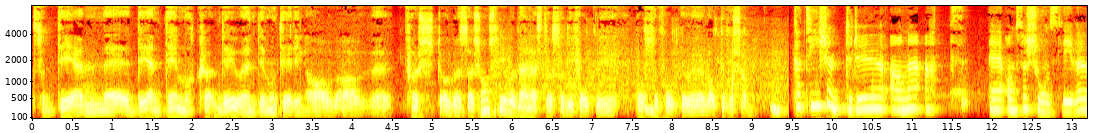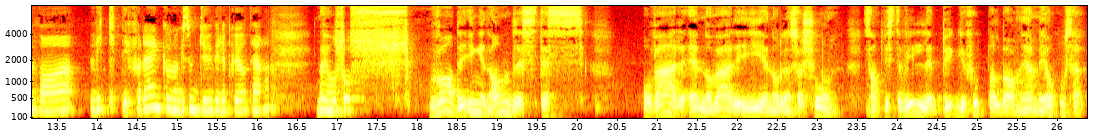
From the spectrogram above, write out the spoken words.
Så det er, en, det, er det er, jo en demontering av, av eh, først organisasjonslivet, og dernest også de folkevalgte forsamling. Når skjønte du, Arne, at eh, organisasjonslivet var viktig for deg, og noe som du ville prioritere? Nei, Hos oss var det ingen andre steds å være enn å være i en organisasjon. Sant? Hvis jeg ville bygge fotballbane hjemme i Jakobselv,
